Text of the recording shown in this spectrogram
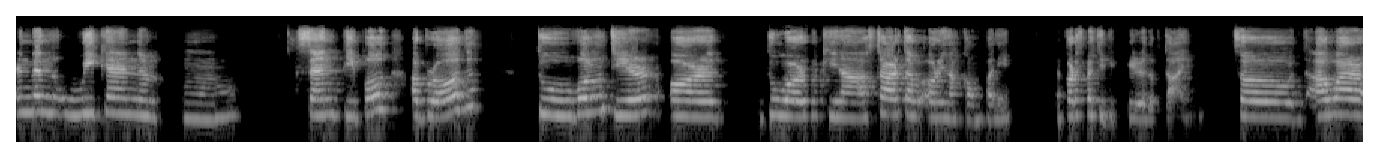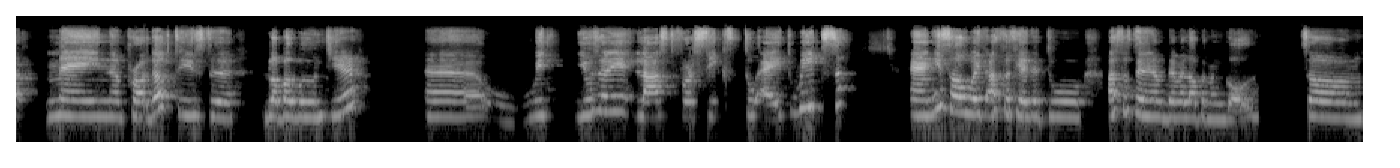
and then we can um, send people abroad to volunteer or to work in a startup or in a company for a specific period of time. So our main product is the Global Volunteer, uh, which usually lasts for six to eight weeks, and is always associated to a sustainable development goal. So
